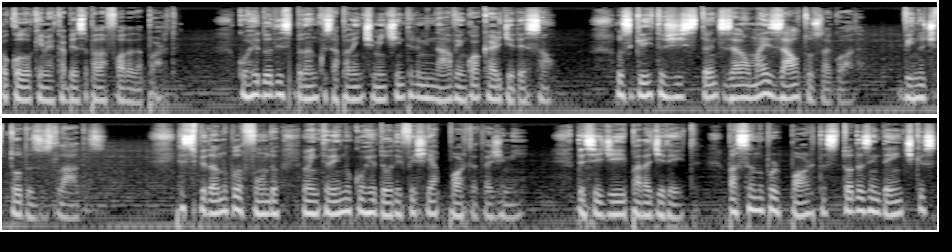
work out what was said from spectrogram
Eu coloquei minha cabeça para fora da porta. Corredores brancos aparentemente interminavam em qualquer direção. Os gritos distantes eram mais altos agora, vindo de todos os lados. Respirando profundo, eu entrei no corredor e fechei a porta atrás de mim. Decidi ir para a direita. Passando por portas, todas idênticas,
